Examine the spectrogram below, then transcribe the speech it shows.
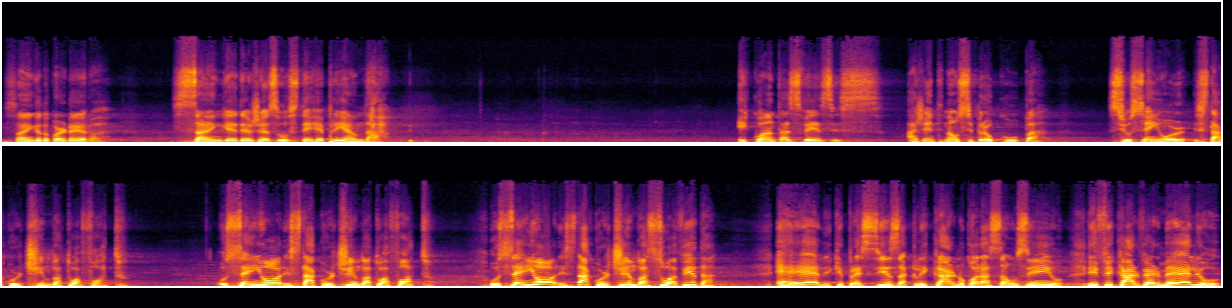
sangue do cordeiro. Sangue de Jesus te repreenda. E quantas vezes a gente não se preocupa se o Senhor está curtindo a tua foto? O Senhor está curtindo a tua foto? O Senhor está curtindo a sua vida? É Ele que precisa clicar no coraçãozinho e ficar vermelho,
